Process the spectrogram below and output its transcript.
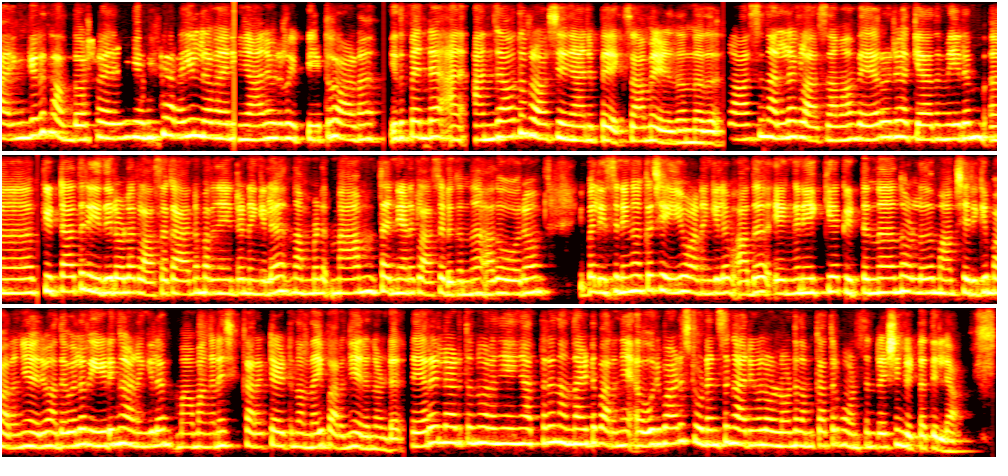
ഭയങ്കര സന്തോഷമായിരുന്നു എനിക്കറിയില്ല മാനി ഞാനൊരു റിപ്പീറ്റർ ആണ്. ഇതിപ്പോ എന്റെ അഞ്ചാമത്തെ പ്രാവശ്യം ഞാനിപ്പോ എക്സാം എഴുതുന്നത്. ക്ലാസ് നല്ല ക്ലാസ് ആവാം വേറൊരു അക്കാദമിയിലും കിട്ടാത്ത രീതിയിലുള്ള ക്ലാസ് കാരണം പറഞ്ഞു നമ്മൾ മാം തന്നെയാണ് ക്ലാസ് എടുക്കുന്നത്. അത് ഓരോ ഇപ്പൊ ലിസണിങ് ഒക്കെ ചെയ്യുവാണെങ്കിലും അത് എങ്ങനെയൊക്കെയാ കിട്ടുന്നതെന്നുള്ളത് മാം ശരിക്കും പറഞ്ഞു തരും. അതേപോലെ റീഡിംഗ് ആണെങ്കിലും മാം അങ്ങനെ കറക്റ്റ് ആയിട്ട് നന്നായി പറഞ്ഞു തരുന്നുണ്ട്. വേറെ എല്ലായിടത്തും എന്ന് പറഞ്ഞു കഴിഞ്ഞാൽ അത്ര നന്നായിട്ട് പറഞ്ഞ് ഒരുപാട് സ്റ്റുഡൻസും കാര്യങ്ങളും ഉള്ളതുകൊണ്ട് നമുക്ക് അത്ര കോൺസെൻട്രേഷൻ കിട്ടത്തില്ല.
